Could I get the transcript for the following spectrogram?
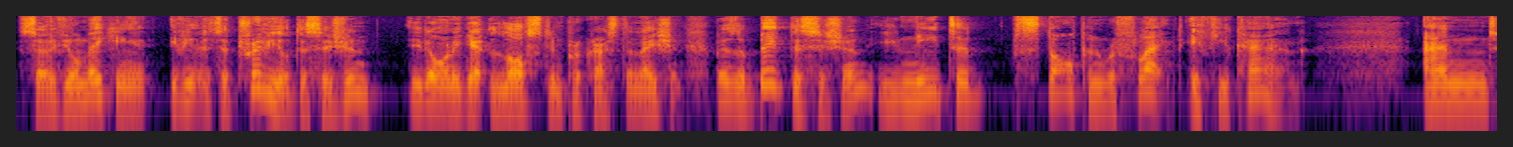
So if you're making if it's a trivial decision, you don't want to get lost in procrastination. But as a big decision, you need to stop and reflect if you can. And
